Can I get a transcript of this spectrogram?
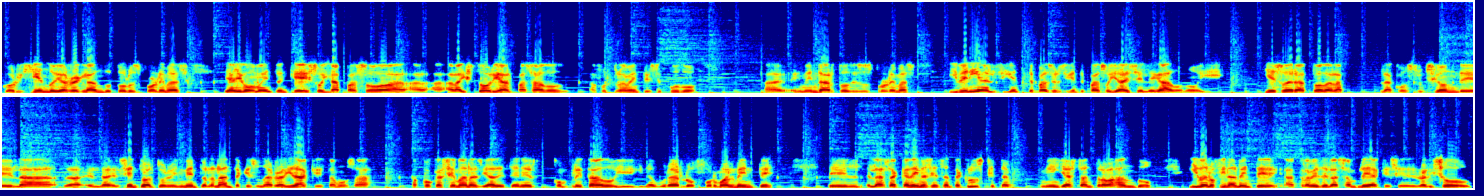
corrigiendo y arreglando todos los problemas. Ya llegó un momento en que eso ya pasó a, la historia, al pasado. Afortunadamente se pudo enmendar todos esos problemas. Y venía el siguiente paso, el siguiente paso ya es el legado, ¿no? Y, eso era toda la la construcción del de Centro de Alto Rendimiento de la Nanta, que es una realidad que estamos a, pocas semanas ya de tener completado y inaugurarlo formalmente. las academias en Santa Cruz, que también ya están trabajando. Y bueno, finalmente, a través de la asamblea que se realizó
